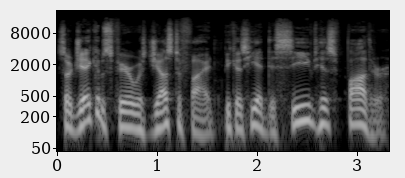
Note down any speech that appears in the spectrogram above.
So Jacob's fear was justified because he had deceived his father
